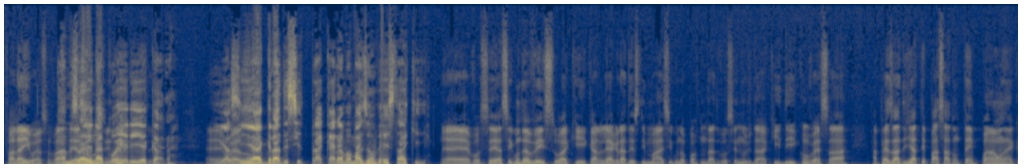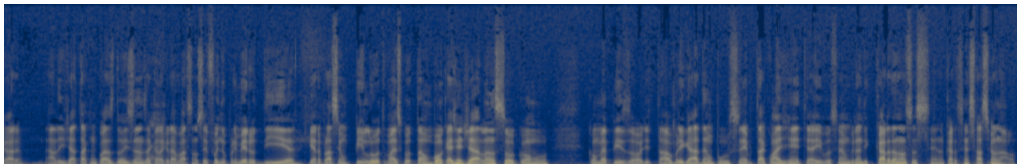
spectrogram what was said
Fala aí, Elson. Estamos aí na correria, cara. É, e assim, Elson... agradecido pra caramba mais uma vez estar aqui. É, você é a segunda vez sua aqui, cara. Lhe agradeço demais. Segunda oportunidade que você nos dá aqui de conversar. Apesar de já ter passado um tempão, né, cara? Ali já tá com quase dois anos aquela é. gravação. Você foi no primeiro dia, que era para ser um piloto, mas ficou tão bom que a gente já lançou como, como episódio e tal. Obrigadão por sempre estar com a gente aí. Você é um grande cara da nossa cena, um cara sensacional.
